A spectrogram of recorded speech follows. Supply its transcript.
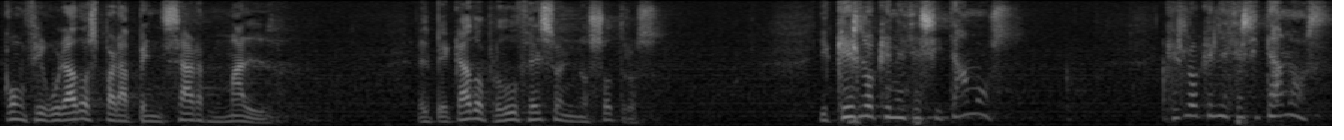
configurados para pensar mal. El pecado produce eso en nosotros. ¿Y qué es lo que necesitamos? ¿Qué es lo que necesitamos?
